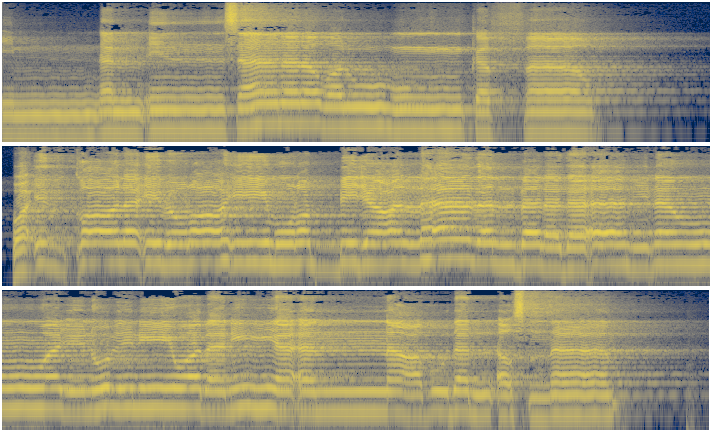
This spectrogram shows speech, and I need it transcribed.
ان الانسان لظلوم كفار واذ قال إبراهيم رب اجعل هذا البلد امنا واجنبني وبني ان نعبد الاصنام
